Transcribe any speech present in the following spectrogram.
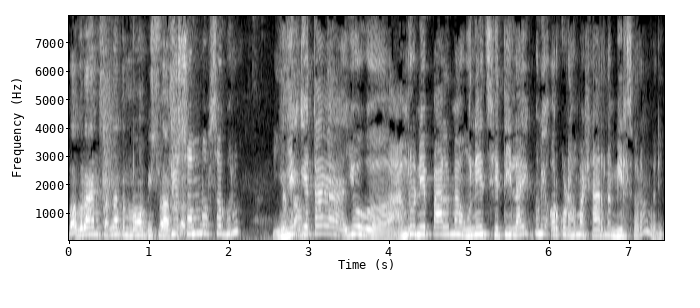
भगवान्सँग त म विश्वास। सम्भव छ गुरु? यता यो हाम्रो नेपालमा हुने क्षतिलाई कुनै अर्को ठाउँमा सार्न मिल्छ र भने।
